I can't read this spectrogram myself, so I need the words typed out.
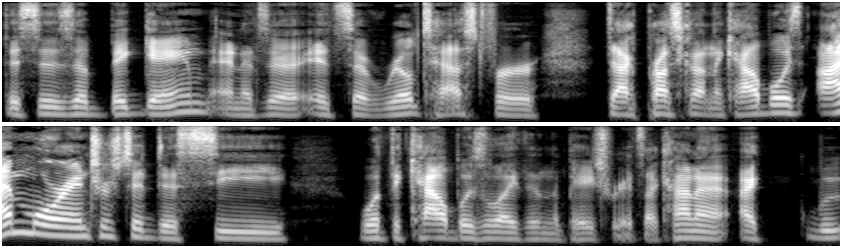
this is a big game, and it's a it's a real test for Dak Prescott and the Cowboys. I'm more interested to see what the Cowboys are like than the Patriots. I kind of, I we,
